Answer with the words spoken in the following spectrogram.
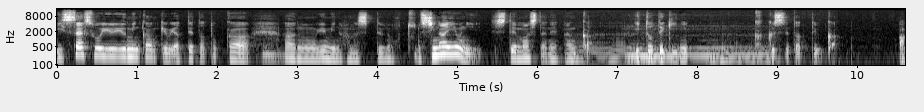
一切そういう郵民関係をやってたとか、あのユーミンの話っていうのはほとんどしないようにしてましたね。なんか意図的に。隠してたっていうか。あ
